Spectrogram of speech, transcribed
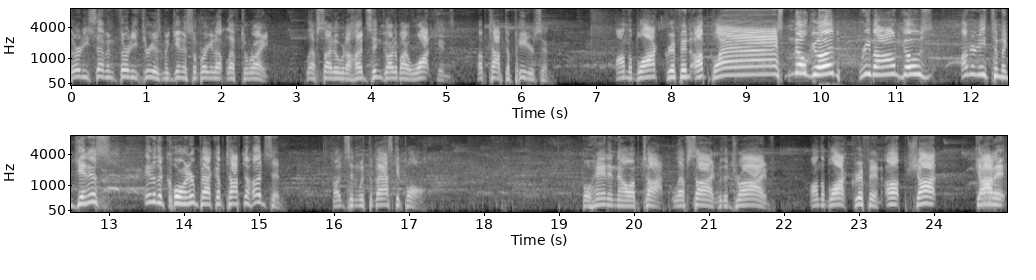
37-33 as McGinnis will bring it up left to right. Left side over to Hudson, guarded by Watkins. Up top to Peterson. On the block, Griffin up glass, no good. Rebound goes underneath to McGinnis, into the corner, back up top to Hudson. Hudson with the basketball. Bohannon now up top, left side with a drive. On the block, Griffin up, shot, got it.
